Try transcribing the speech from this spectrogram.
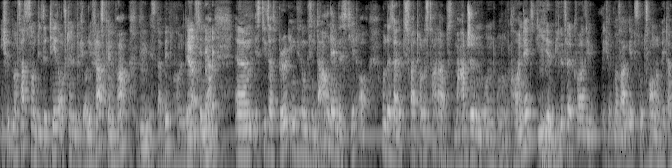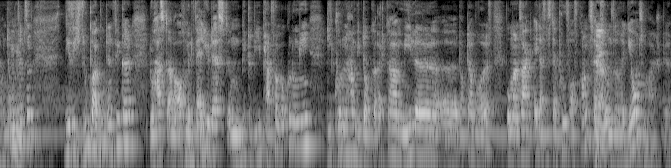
ich würde mal fast so diese These aufstellen durch Olli Flasskämper, mhm. Mr. Bitcoin, ja. ein bisschen her, ähm, ist dieser Spirit irgendwie so ein bisschen da und der investiert auch. Und da gibt es zwei tolle Startups, Margin und, und, und Coindex, die mhm. hier in Bielefeld quasi, ich würde mal sagen, jetzt so 200 Meter hinter uns mhm. Die sich super gut entwickeln. Du hast aber auch mit Value Desk in B2B-Plattformökonomie, die Kunden haben wie Dr. Oetker, Miele, äh, Dr. Wolf, wo man sagt, ey, das ist der Proof of Concept ja. für unsere Region zum Beispiel.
